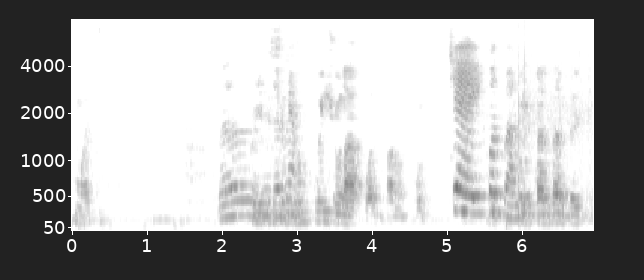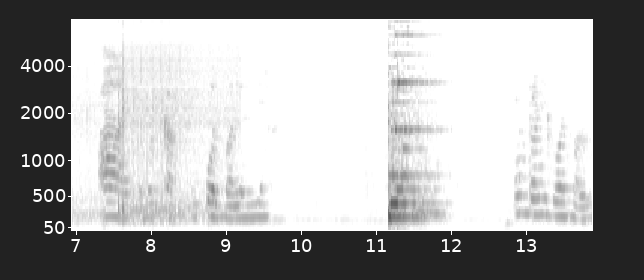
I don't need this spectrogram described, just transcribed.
Măt. Păi să pui și la fotbal pui. Ce e fotbal? Pui tardar de... A, este bătcat cu fotbal în ea. Un plan jugador valor.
